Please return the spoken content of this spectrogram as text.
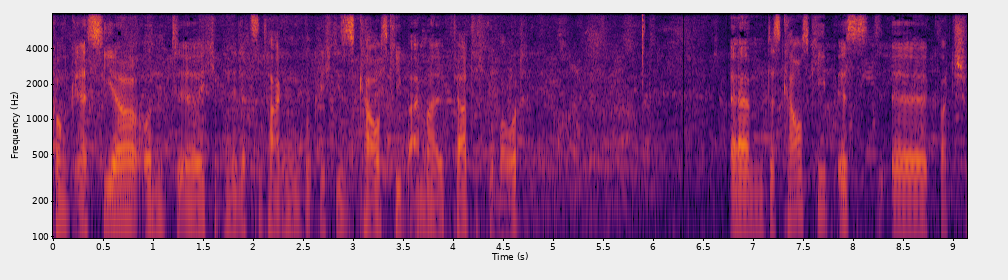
Kongress hier. Und äh, ich habe in den letzten Tagen wirklich dieses Chaos Keep einmal fertig gebaut. Ähm, das Chaos Keep ist äh, Quatsch.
